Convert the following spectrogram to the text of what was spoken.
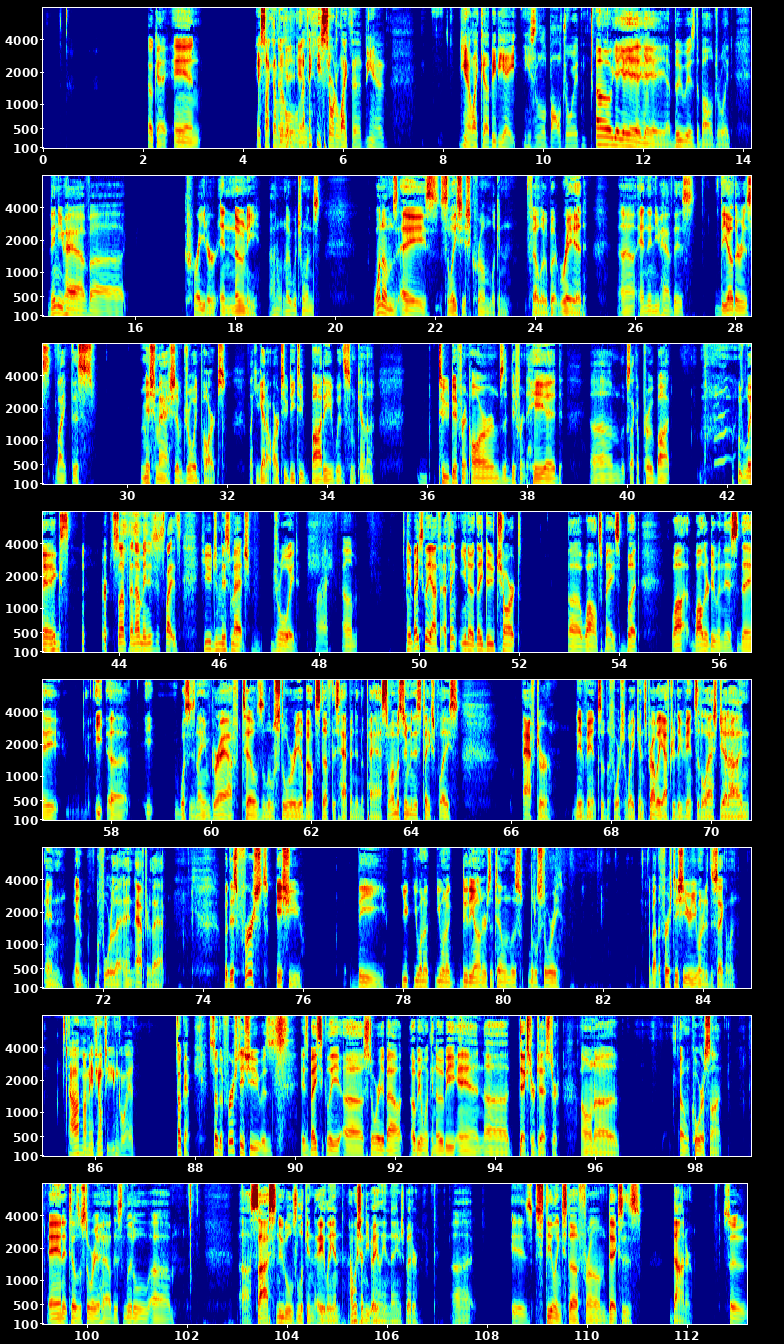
Okay, and It's like a Okay, little. I and- think he's sort of like the you know, you know, like uh, BB-8. He's a little ball droid. oh yeah yeah yeah yeah Yeah. yeah yeah yeah. Boo is the ball droid. Then you have uh, Crater and Noni. I don't know which one's. One of them's a Salacious Crumb looking fellow, but red. Uh, and then you have this. The other is like this mishmash of droid parts. Like you got a R two D two body with some kind of two different arms, a different head. Um, looks like a probot legs or something. I mean, it's just like it's huge mismatched droid. Right. Um, and basically, I, th- I think you know they do chart uh, wild space, but while while they're doing this, they uh, what's his name? Graf tells a little story about stuff that's happened in the past. So I'm assuming this takes place after the events of the Force Awakens, probably after the events of the Last Jedi, and and and before that, and after that. But this first issue, the you you want to you want to do the honors of telling this little story about the first issue, or you want to do the second one? Um. I mean, if you want to, you can go ahead. Okay, so the first issue is is basically a story about Obi Wan Kenobi and uh, Dexter Jetster on uh on Coruscant, and it tells a story of how this little um, uh, Sy Snootles looking alien. I wish I knew alien names better. Uh, is stealing stuff from Dex's diner. So,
